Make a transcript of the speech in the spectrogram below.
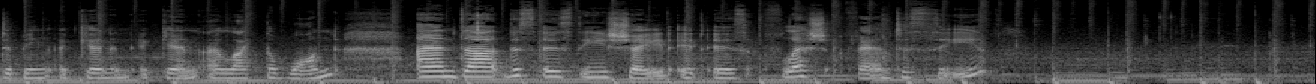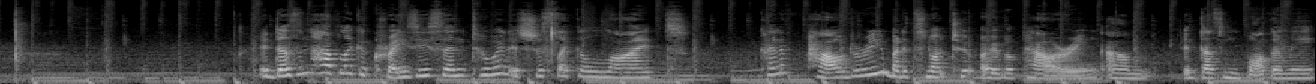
dipping again and again. I like the wand. And uh, this is the shade. It is Flesh Fantasy. It doesn't have like a crazy scent to it. It's just like a light kind of powdery but it's not too overpowering. Um, it doesn't bother me.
